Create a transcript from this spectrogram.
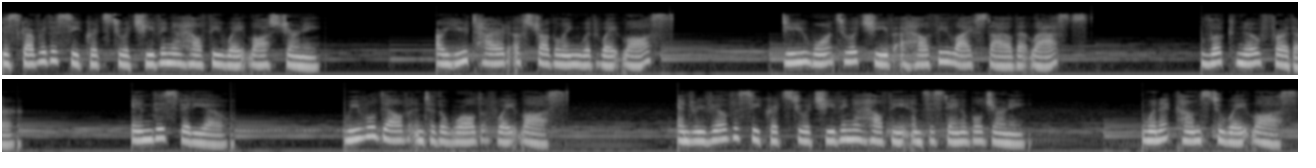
Discover the secrets to achieving a healthy weight loss journey. Are you tired of struggling with weight loss? Do you want to achieve a healthy lifestyle that lasts? Look no further. In this video, we will delve into the world of weight loss and reveal the secrets to achieving a healthy and sustainable journey. When it comes to weight loss,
